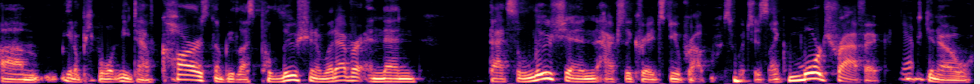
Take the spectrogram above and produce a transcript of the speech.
um, you know, people won't need to have cars. There'll be less pollution and whatever. And then that solution actually creates new problems, which is like more traffic, Yep. you know,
